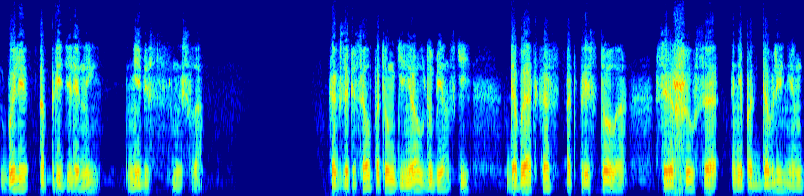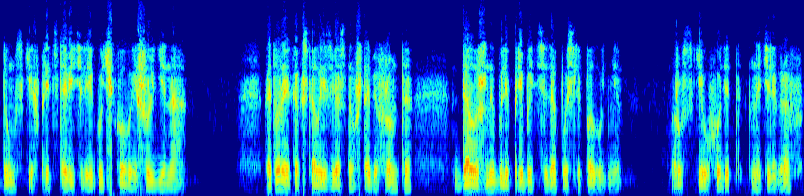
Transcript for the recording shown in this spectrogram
были определены не без смысла. Как записал потом генерал Дубенский, Дабы отказ от престола совершился не под давлением думских представителей Гучкова и Шульгина, которые, как стало известно в штабе фронта, должны были прибыть сюда после полудня. Русские уходят на телеграф.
